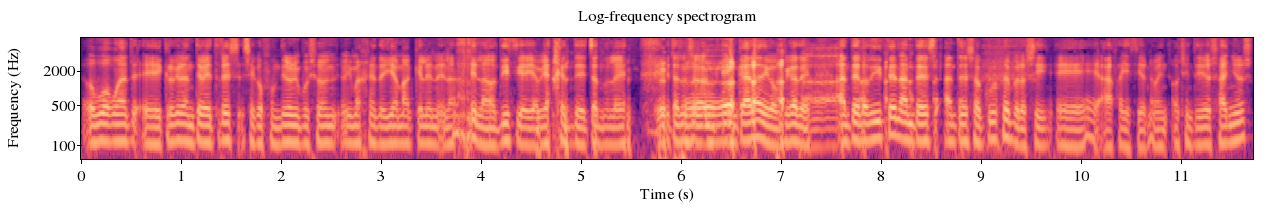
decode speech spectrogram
hubo eh, creo que era en TV3, se confundieron y pusieron imagen de Ian McKellen en la, en la noticia y había gente echándole, echándose en cara, digo, fíjate, antes lo dicen, antes antes ocurre, pero sí, eh, ha fallecido 82 años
